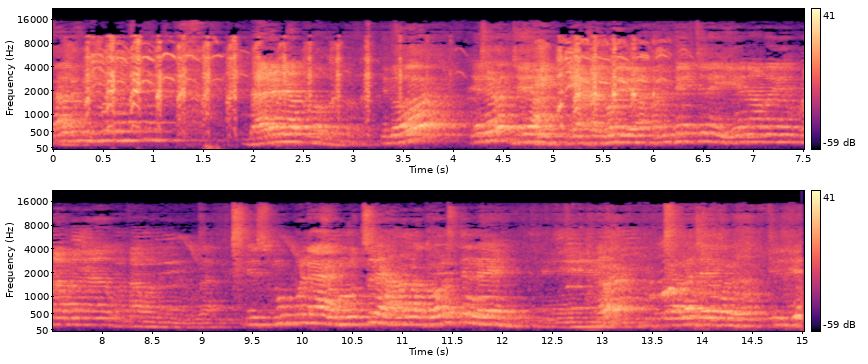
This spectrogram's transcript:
ಬೇರೆ ಯೂಸ್ ಬೇರೆ ಇದು ಏನ್ ಹೇಳ ಜಯ ಏನಾದ್ರು ಏನು ಪ್ರಾಬ್ಲಮ್ ಏನಾದ್ರು ಗೊತ್ತಾಗೋದಿಲ್ಲ ನಮ್ಗೆ. ಈ ಮುಚ್ಚಲೆ ತೋರಿಸ್ತೀನಿ. ಎಲ್ಲ ಜಯ ಬರು ಇಲ್ಲಿ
